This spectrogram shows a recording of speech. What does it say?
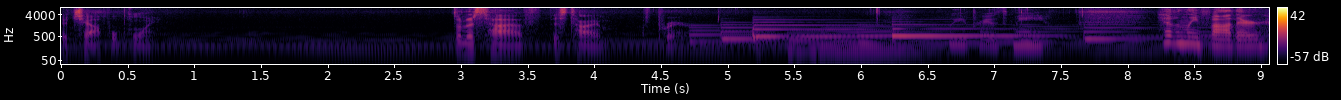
at Chapel Point. So let's have this time of prayer. Will you pray with me? Heavenly Father,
